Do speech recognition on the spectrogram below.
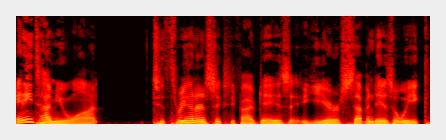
anytime you want to 365 days a year, seven days a week,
